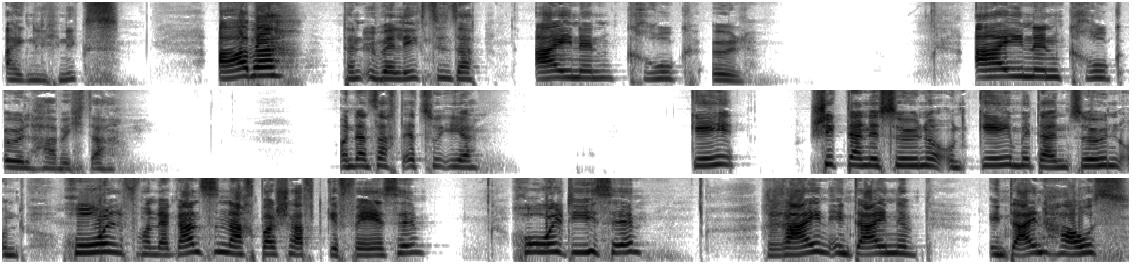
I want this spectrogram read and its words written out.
eigentlich nichts. Aber dann überlegt sie und sagt, einen Krug Öl. Einen Krug Öl habe ich da. Und dann sagt er zu ihr, geh, schick deine Söhne und geh mit deinen Söhnen und hol von der ganzen Nachbarschaft Gefäße, hol diese rein in deine, in dein Haus,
